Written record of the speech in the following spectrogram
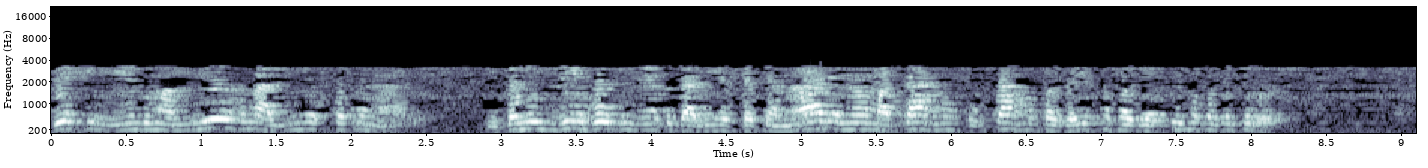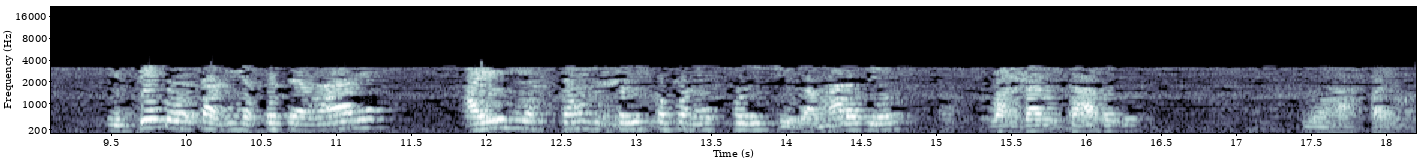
definindo uma mesma linha setenária. Então, no desenvolvimento da linha setenária, não matar, não furtar, não fazer isso, não fazer aquilo, não fazer aquilo outro. E dentro dessa linha setenária, a imersão dos três componentes positivos. Amar a Deus, guardar o sábado e honrar pai e mãe.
